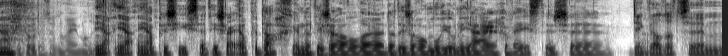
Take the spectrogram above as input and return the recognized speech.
Ja. risico dat er nou eenmaal is. Ja, ja, ja, precies. Dat is er elke dag. En dat is er al, eh, dat is er al miljoenen jaren geweest. Dus Ik denk wel dat ehm,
